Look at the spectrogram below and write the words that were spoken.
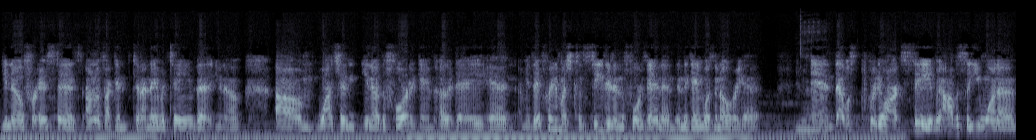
you know, for instance, I don't know if I can can I name a team that, you know, um, watching, you know, the Florida game the other day and I mean they pretty much conceded in the fourth inning and the game wasn't over yet. Yeah. And that was pretty hard to see. I mean obviously you wanna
